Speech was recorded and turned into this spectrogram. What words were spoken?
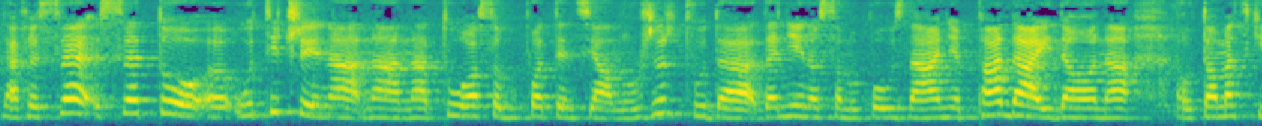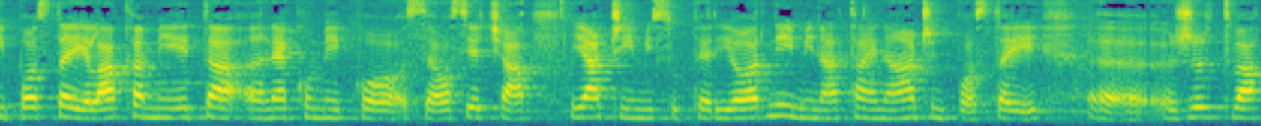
dakle sve, sve to e, utiče na, na, na tu osobu potencijalnu žrtvu, da, da njeno samopouzdanje pada i da ona automatski postaje laka meta e, nekome ko se osjeća jačim i superiornim i na taj način postaje e, žrtva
